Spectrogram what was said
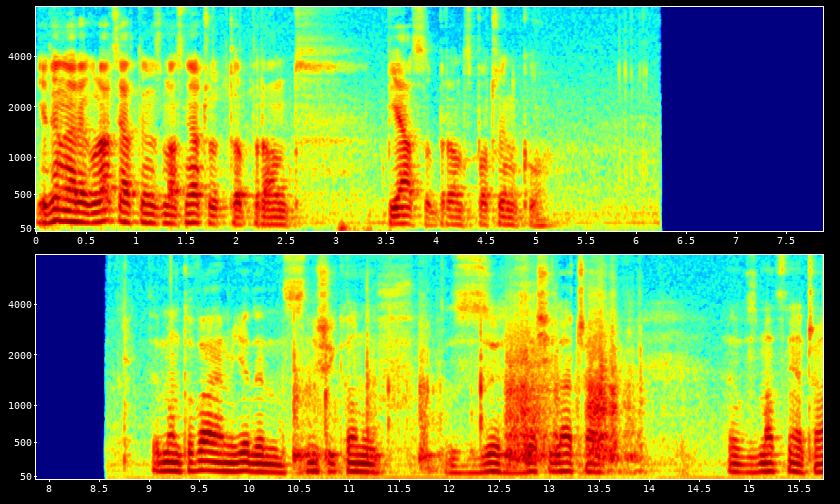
Jedyna regulacja w tym wzmacniaczu to prąd biasu, prąd spoczynku. Wymontowałem jeden z nishikonów z zasilacza wzmacniacza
